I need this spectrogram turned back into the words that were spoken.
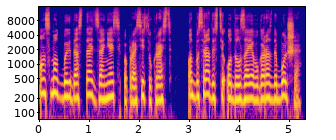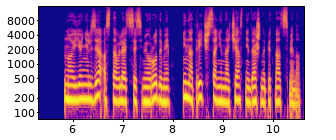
Он смог бы их достать, занять, попросить, украсть. Он бы с радостью отдал за Еву гораздо больше. Но ее нельзя оставлять с этими уродами ни на три часа, ни на час, ни даже на 15 минут.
